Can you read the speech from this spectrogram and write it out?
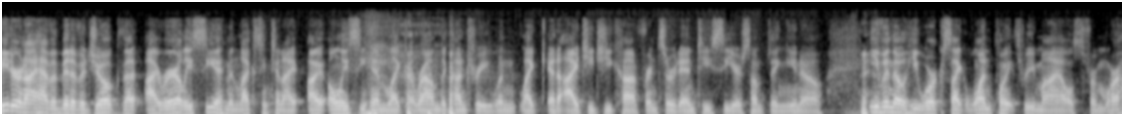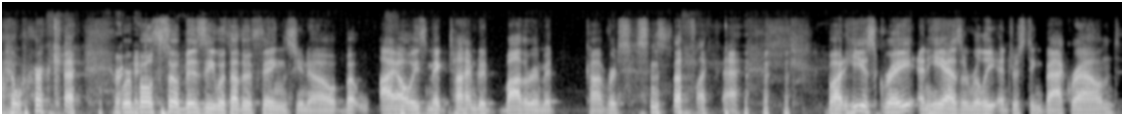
Peter and I have a bit of a joke that I rarely see him in Lexington. I, I only see him like around the country when like at an ITG conference or at NTC or something, you know, even though he works like 1.3 miles from where I work. Uh, we're both so busy with other things, you know, but I always make time to bother him at conferences and stuff like that. but he is great and he has a really interesting background.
